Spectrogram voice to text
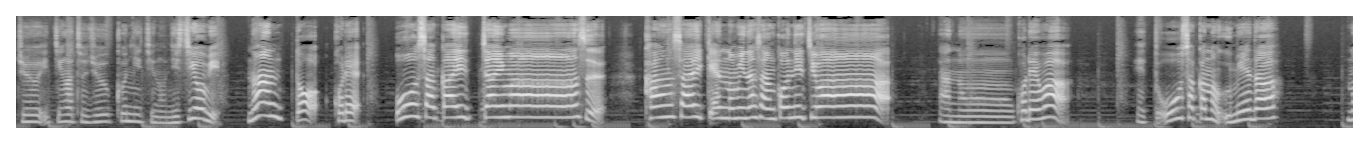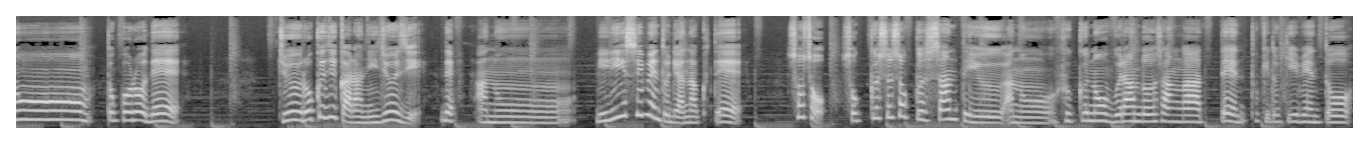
11月19日の日曜日、なんと、これ、大阪行っちゃいまーす関西圏の皆さん、こんにちはあのー、これは、えっと、大阪の梅田のところで、16時から20時。で、あのー、リリースイベントではなくて、そうそう、ソックスソックスさんっていう、あのー、服のブランドさんがあって、時々イベントを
